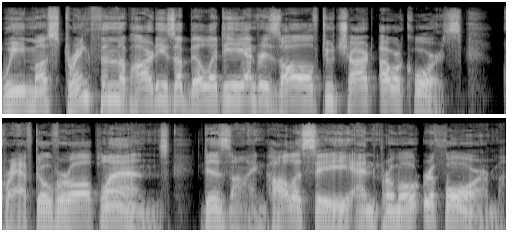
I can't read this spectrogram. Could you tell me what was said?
We must strengthen the party's ability and resolve to chart our course, craft overall plans, design policy, and promote reform.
